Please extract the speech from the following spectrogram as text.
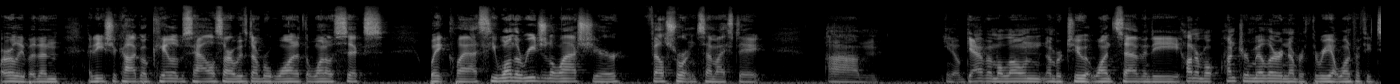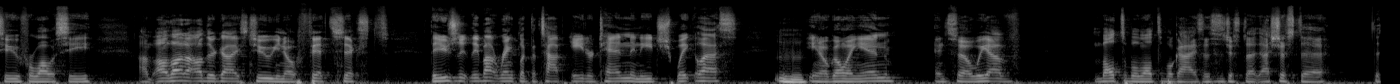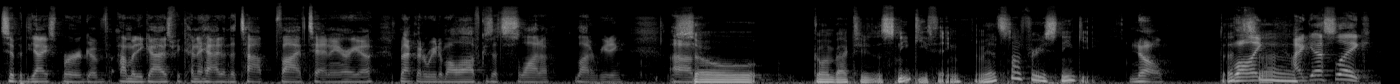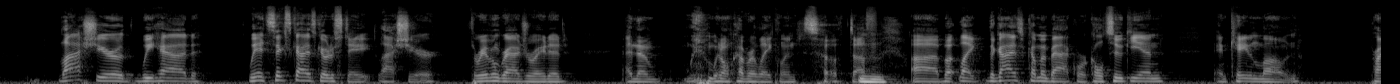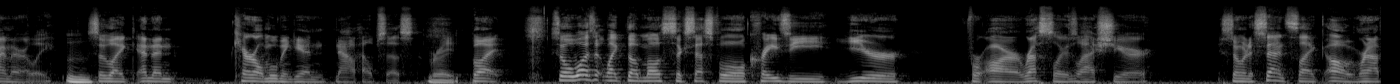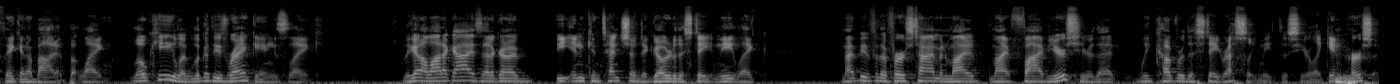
early, but then at East Chicago, Caleb Salazar was number one at the 106 weight class. He won the regional last year, fell short in semi-state. Um, you know, Gavin Malone, number two at 170. Hunter, Hunter Miller, number three at 152 for Wawasee. Um, a lot of other guys too, you know, fifth, sixth. They usually they about rank like the top eight or ten in each weight class. You know, going in, and so we have multiple, multiple guys. This is just a, that's just the the tip of the iceberg of how many guys we kind of had in the top five, ten area. I'm not going to read them all off because that's a lot of a lot of reading. Um, so going back to the sneaky thing, I mean that's not very sneaky. no, That's, well, like uh, I guess like last year we had we had six guys go to state last year. Three of them graduated, and then we, we don't cover Lakeland, so tough. Uh, but like the guys coming back were Coltukian and Caden Lone, primarily. So like, and then Carroll moving in now helps us. right. But so it wasn't like the most successful, crazy year for our wrestlers last year. So in a sense, like, oh, we're not thinking about it, but like low key, like look at these rankings. Like, we got a lot of guys that are gonna be in contention to go to the state meet. Like, might be for the first time in my my five years here that we cover the state wrestling meet this year, like in mm-hmm. person.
